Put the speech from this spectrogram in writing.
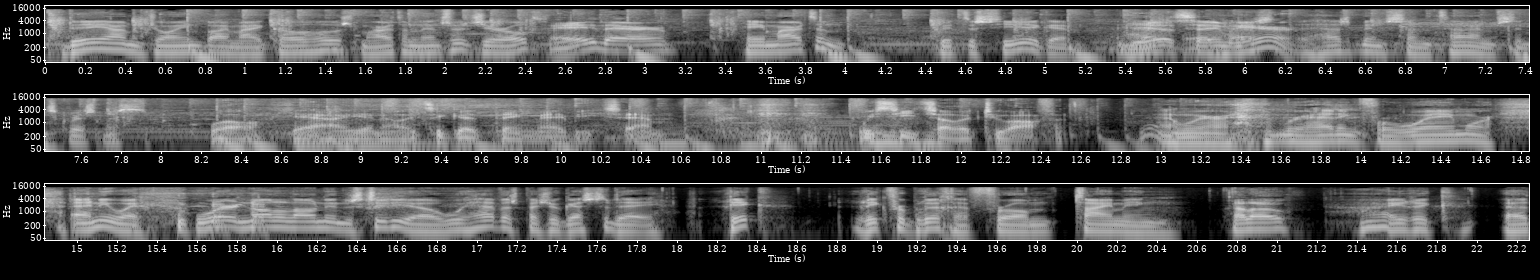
Today I'm joined by my co-host Martin Lensford-Gerald. Hey there. Hey Martin, good to see you again. It Yeah, has- same it has- here. It has been some time since Christmas. Well, yeah, you know, it's a good thing, maybe, Sam. we see each other too often. And we're we're heading for way more. Anyway, we're not alone in the studio. We have a special guest today. Rik, Rik Verbrugge from Timing. Hello. Hi Rik. Uh,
